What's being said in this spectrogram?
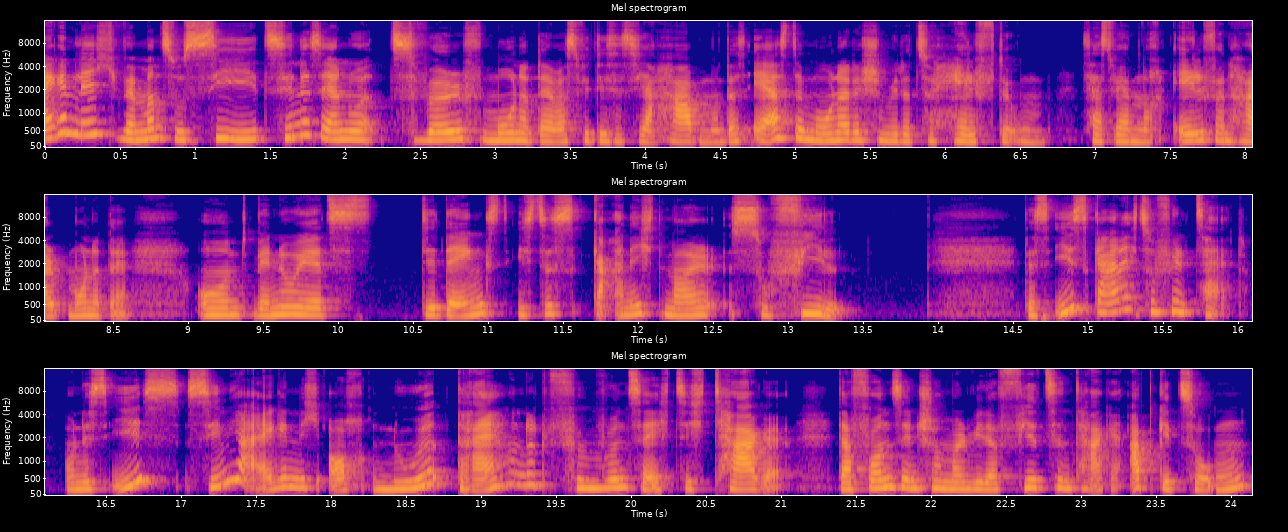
Eigentlich, wenn man so sieht, sind es ja nur zwölf Monate, was wir dieses Jahr haben. Und das erste Monat ist schon wieder zur Hälfte um. Das heißt, wir haben noch elfeinhalb Monate. Und wenn du jetzt dir denkst, ist das gar nicht mal so viel. Das ist gar nicht so viel Zeit. Und es ist, sind ja eigentlich auch nur 365 Tage. Davon sind schon mal wieder 14 Tage abgezogen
